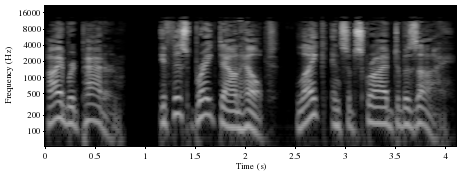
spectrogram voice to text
Hybrid pattern. If this breakdown helped, like and subscribe to Bazai.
